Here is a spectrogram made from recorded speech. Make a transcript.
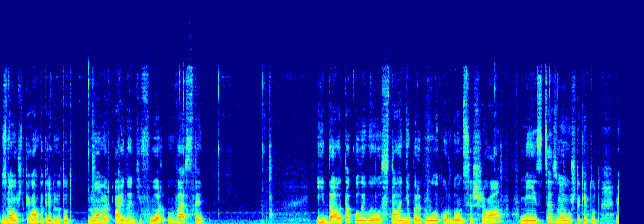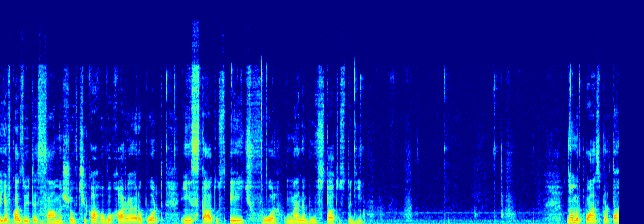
Знову ж таки, вам потрібно тут номер I-94 ввести. І дата, коли ви останнє перетнули кордон США. Місце, знову ж таки, тут е, я вказую те саме, що в Чикаго, в Охара аеропорт. І статус H4. У мене був статус тоді. Номер паспорта.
